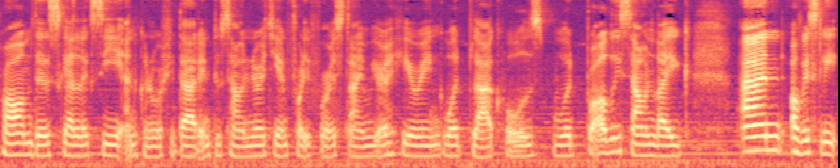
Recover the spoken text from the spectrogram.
from this galaxy and converted that into sound energy. And for the first time, are hearing what black holes would probably sound like and obviously,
